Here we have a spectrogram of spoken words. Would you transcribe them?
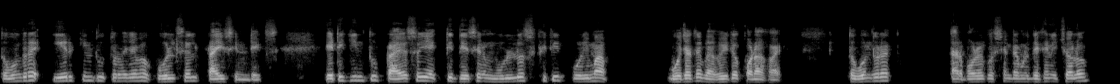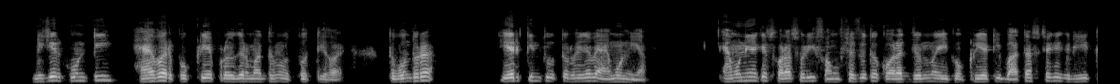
তো বন্ধুরা, এর কিন্তু উত্তর হয়ে যাবে হোলসেল প্রাইস ইন্ডেক্স। এটি কিন্তু প্রায়শই একটি দেশের মূল্যস্ফীতির পরিমাপ বোঝাতে ব্যবহৃত করা হয়। তো বন্ধুরা তারপরের কোশ্চেনটা আমরা দেখে নিই। চলো, নিজের কোনটি হ্যাভার প্রক্রিয়া প্রয়োগের মাধ্যমে উৎপত্তি হয়? তো বন্ধুরা, এর কিন্তু উত্তর হয়ে যাবে অ্যামোনিয়া। অ্যামোনিয়াকে সরাসরি সংশ্লেষিত করার জন্য এই প্রক্রিয়াটি বাতাস থেকে গৃহীত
